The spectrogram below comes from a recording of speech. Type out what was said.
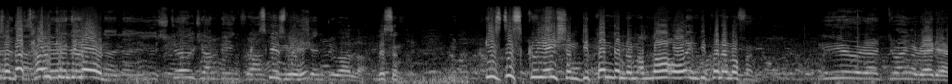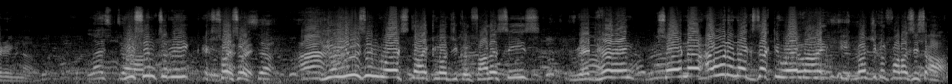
So that's how it can be no, known. No, no, you're still jumping from Excuse me. creation to Allah. Listen, is this creation dependent on Allah or independent of Him? You're throwing a red herring now. You seem to be, sorry, sorry. So, uh, You're using words like logical fallacies, red herring. So now I want to know exactly where my logical fallacies are.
